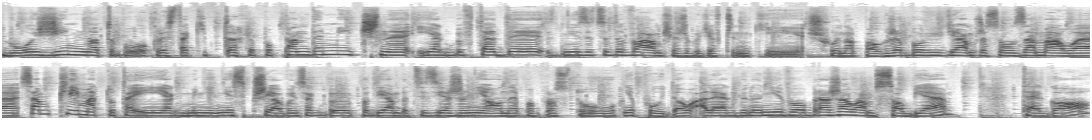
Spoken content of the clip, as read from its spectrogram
było zimno, to był okres taki trochę popandemiczny i jakby wtedy nie zdecydowałam się, żeby dziewczynki szły na pogrzeb, bo wiedziałam, że są za małe. Sam klimat tutaj jakby nie, nie sprzyjał, więc jakby podjęłam decyzję, że nie, one po prostu nie pójdą, ale jakby no nie wyobrażałam sobie tego,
